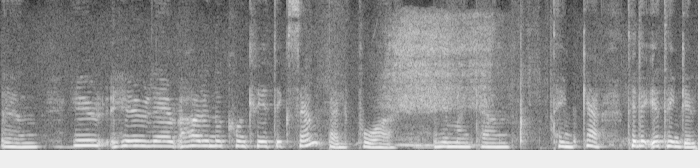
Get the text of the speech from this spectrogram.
Um, hur, hur, eh, har du något konkret exempel på hur man kan tänka? Till, jag tänker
